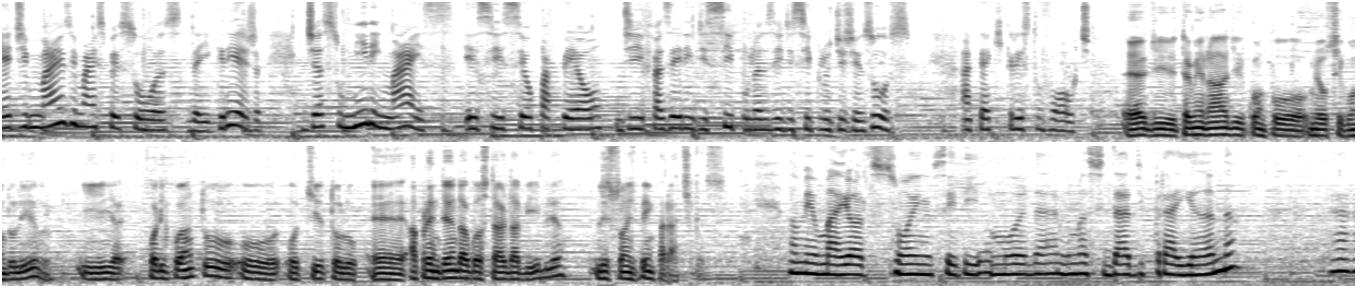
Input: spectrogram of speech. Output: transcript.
É de mais e mais pessoas da igreja de assumirem mais esse seu papel de fazerem discípulas e discípulos de Jesus até que Cristo volte. É de terminar de compor o meu segundo livro e, por enquanto, o, o título é Aprendendo a Gostar da Bíblia, Lições Bem Práticas. O meu maior sonho seria morar numa cidade praiana tá?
